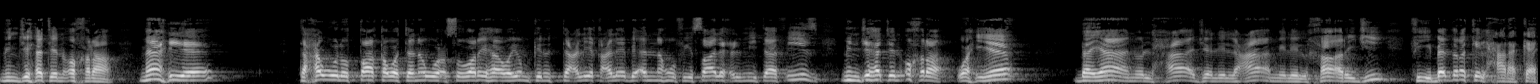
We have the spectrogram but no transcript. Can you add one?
من جهة أخرى. ما هي؟ تحول الطاقة وتنوع صورها ويمكن التعليق عليه بأنه في صالح الميتافيزيقا من جهة أخرى وهي بيان الحاجة للعامل الخارجي في بذرة الحركة.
